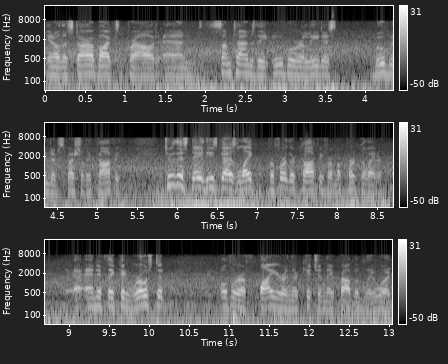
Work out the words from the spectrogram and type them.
you know, the Starbucks crowd and sometimes the uber elitist movement of specialty coffee. To this day, these guys like prefer their coffee from a percolator, and if they could roast it over a fire in their kitchen, they probably would.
